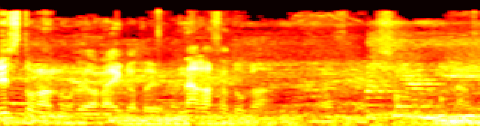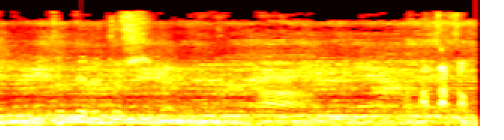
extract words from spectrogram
ベストなのではないかという、長さとか。イケてる女子あたかも。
